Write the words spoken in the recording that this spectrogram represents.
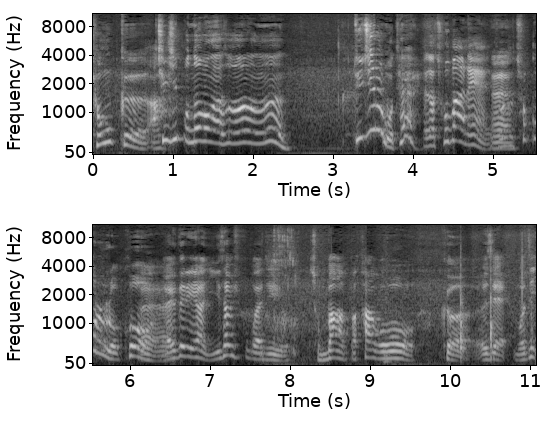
경그 아, 70분 넘어가서는 뛰지를 못해. 내가 초반에 네. 골을 넣고 네. 애들이 한 2, 30분까지 전방 압박하고 그 이제 뭐지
